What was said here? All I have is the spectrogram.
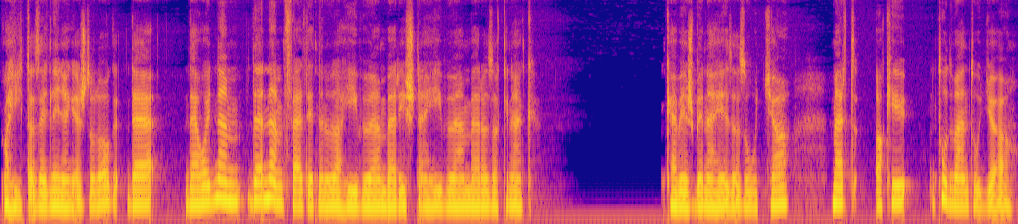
A hit az egy lényeges dolog, de, de hogy nem, de nem feltétlenül a hívő ember, Isten hívő ember az, akinek kevésbé nehéz az útja, mert aki tudván tudja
